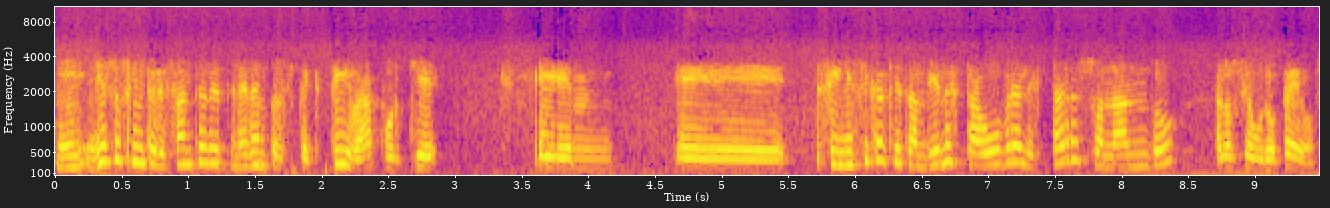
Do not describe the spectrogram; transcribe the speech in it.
Y, eso es interesante de tener en perspectiva porque em, eh, significa que también esta obra le está resonando a los europeos.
